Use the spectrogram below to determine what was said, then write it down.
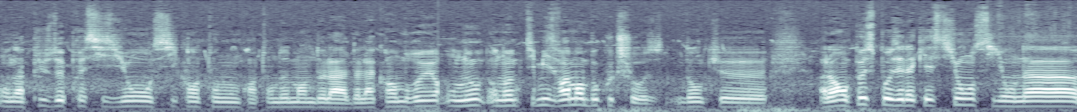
on a plus de précision aussi quand on, quand on demande de la, de la cambrure. On, optimise vraiment beaucoup de choses. Donc, alors on peut se poser la question si on a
